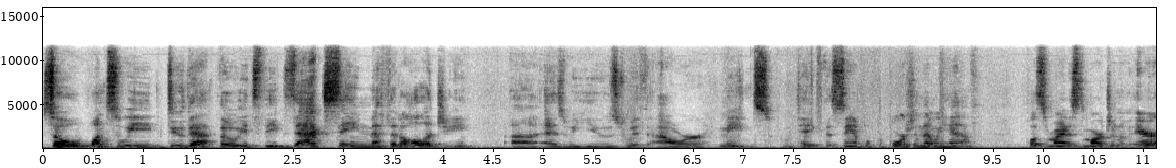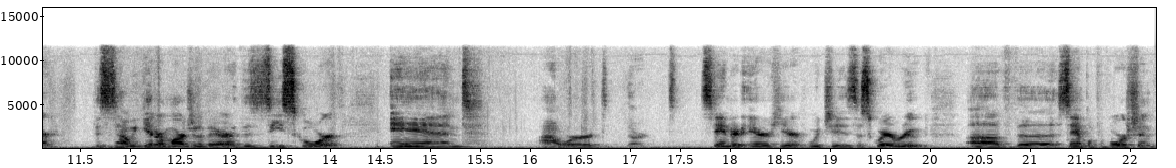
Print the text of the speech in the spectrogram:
So once we do that, though, it's the exact same methodology uh, as we used with our means. We take the sample proportion that we have, plus or minus the margin of error. This is how we get our margin of error, the z-score, and our, our standard error here, which is the square root of the sample proportion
